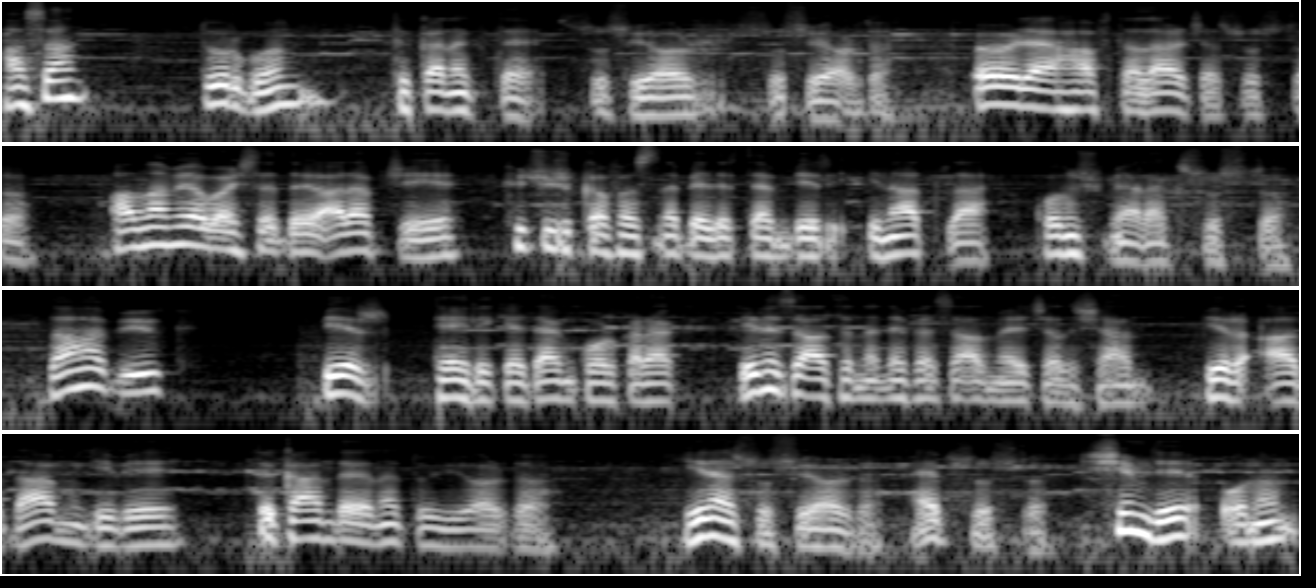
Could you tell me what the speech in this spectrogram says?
Hasan durgun, tıkanıktı. Susuyor, susuyordu. Öyle haftalarca sustu. Anlamaya başladığı Arapçayı küçücük kafasında belirten bir inatla konuşmayarak sustu. Daha büyük bir tehlikeden korkarak deniz altında nefes almaya çalışan bir adam gibi tıkandığını duyuyordu. Yine susuyordu. Hep sustu. Şimdi onun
